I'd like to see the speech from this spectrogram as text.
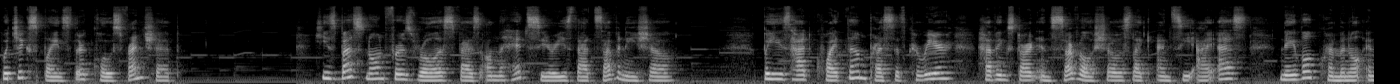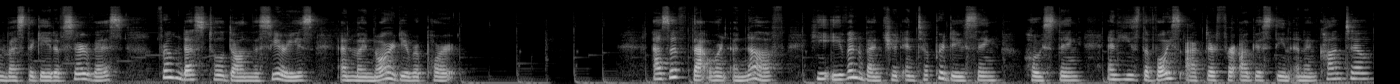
which explains their close friendship. He's best known for his role as Fez on the hit series That 70s Show. But he's had quite the impressive career, having starred in several shows like NCIS, Naval Criminal Investigative Service, From Dusk Till Dawn the series, and Minority Report. As if that weren't enough, he even ventured into producing, hosting, and he's the voice actor for Augustine and Encanto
